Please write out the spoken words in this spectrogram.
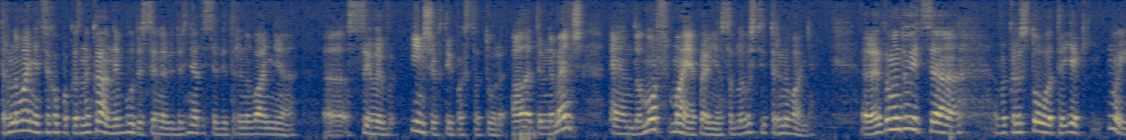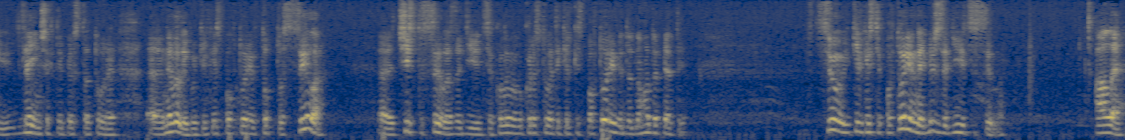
Тренування цього показника не буде сильно відрізнятися від тренування е, сили в інших типах статури, але тим не менш ендоморф має певні особливості тренування. Е, рекомендується використовувати як ну, і для інших типів статури е, невелику кількість повторів, тобто сила Е, чисто сила задіюється, коли ви використовуєте кількість повторів від 1 до 5. В цю кількості повторів найбільш задіюється сила. Але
